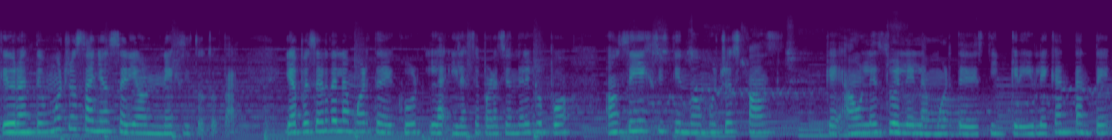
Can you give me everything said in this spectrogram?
que durante muchos años sería un éxito total y a pesar de la muerte de Kurt y la separación del grupo, aún sigue existiendo muchos fans que aún les duele la muerte de este increíble cantante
